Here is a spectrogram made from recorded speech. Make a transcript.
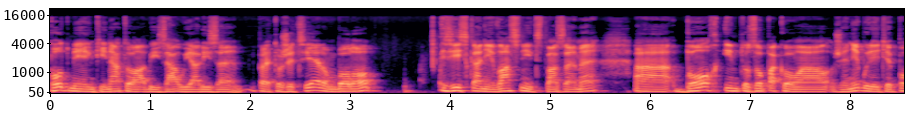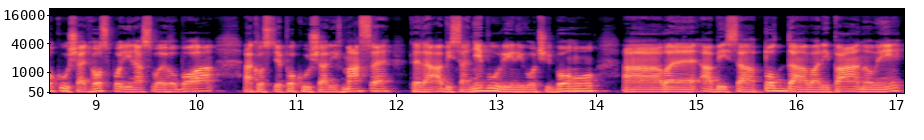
podmienky na to, aby zaujali zem. Pretože cieľom bolo, získanie vlastníctva zeme a Boh im to zopakoval, že nebudete pokúšať hospodina svojho Boha, ako ste pokúšali v mase, teda aby sa nebúrili voči Bohu, ale aby sa poddávali pánovi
